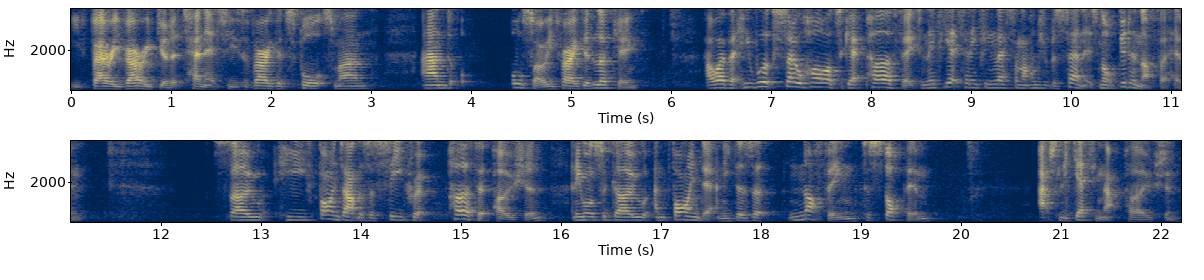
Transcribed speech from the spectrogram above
He's very, very good at tennis. He's a very good sportsman. And also, he's very good looking. However, he works so hard to get perfect, and if he gets anything less than 100%, it's not good enough for him. So he finds out there's a secret perfect potion, and he wants to go and find it, and he does nothing to stop him actually getting that potion.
